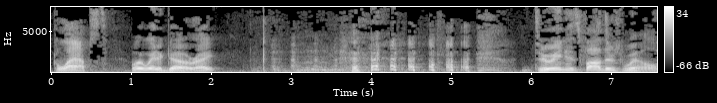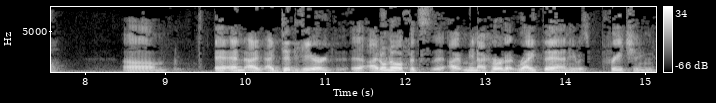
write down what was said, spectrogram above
collapsed. What a way to go, right? Doing his father's will. Um, and I, I, did hear, I don't know if it's, I mean, I heard it right then. He was preaching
